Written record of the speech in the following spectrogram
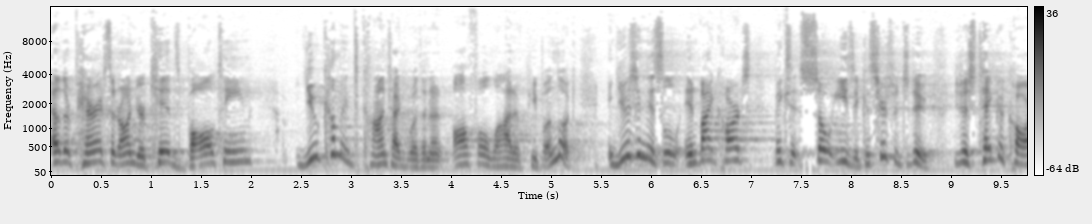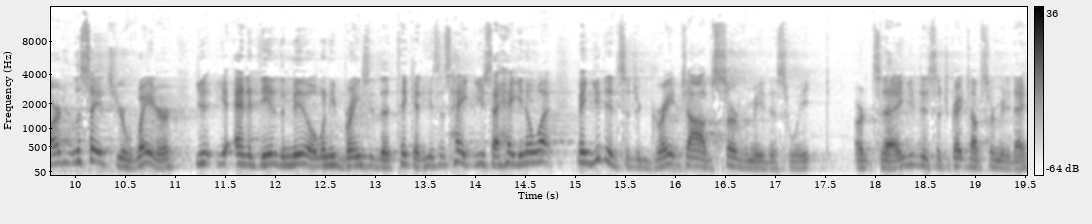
other parents that are on your kid's ball team. You come into contact with an awful lot of people. And look, using these little invite cards makes it so easy. Because here's what you do you just take a card, let's say it's your waiter, you, you, and at the end of the meal, when he brings you the ticket, he says, Hey, you say, Hey, you know what? Man, you did such a great job serving me this week or today. You did such a great job serving me today.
